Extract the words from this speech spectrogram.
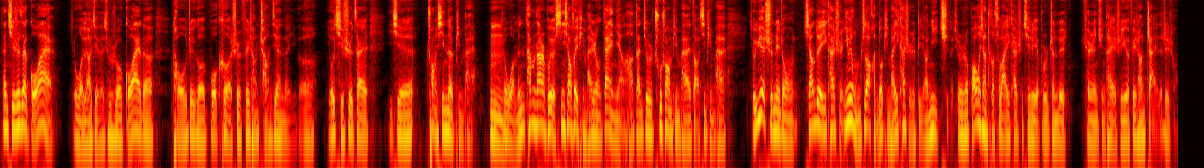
但其实，在国外，就我了解的，就是说，国外的投这个播客是非常常见的一个，尤其是在一些创新的品牌。嗯就我们他们当然不会有新消费品牌这种概念了哈，但就是初创品牌、早期品牌，就越是那种相对一开始，因为我们知道很多品牌一开始是比较 niche 的，就是说，包括像特斯拉一开始其实也不是针对全人群，它也是一个非常窄的这种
